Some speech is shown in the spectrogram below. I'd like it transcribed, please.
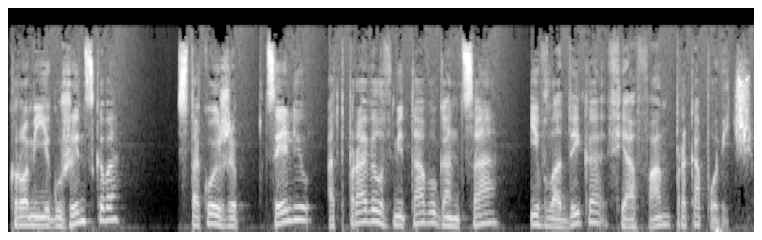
Кроме Ягужинского, с такой же целью отправил в Метаву гонца и владыка Феофан Прокопович.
